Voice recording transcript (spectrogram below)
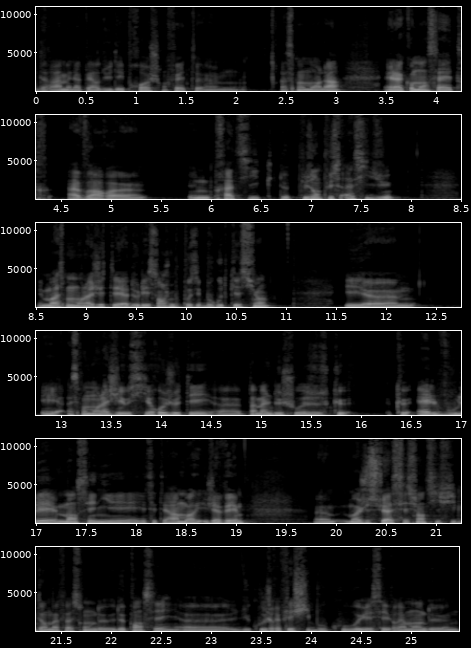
drames, elle a perdu des proches, en fait, à ce moment-là, elle a commencé à, avoir une pratique de plus en plus assidue. Et moi, à ce moment-là, j'étais adolescent, je me posais beaucoup de questions. Et, euh, à ce moment-là, j'ai aussi rejeté euh, pas mal de choses que, que elle voulait m'enseigner, etc. Moi, j'avais... euh, moi, je suis assez scientifique dans ma façon de, penser. Du coup, je réfléchis beaucoup et j'essaie vraiment de,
